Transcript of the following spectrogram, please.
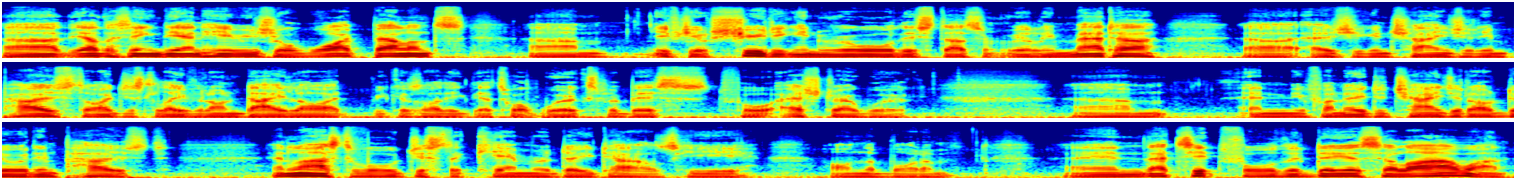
Uh, the other thing down here is your white balance. Um, if you're shooting in RAW, this doesn't really matter, uh, as you can change it in post. I just leave it on daylight because I think that's what works for best for astro work. Um, and if I need to change it I'll do it in post and last of all just the camera details here on the bottom and that's it for the DSLR one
